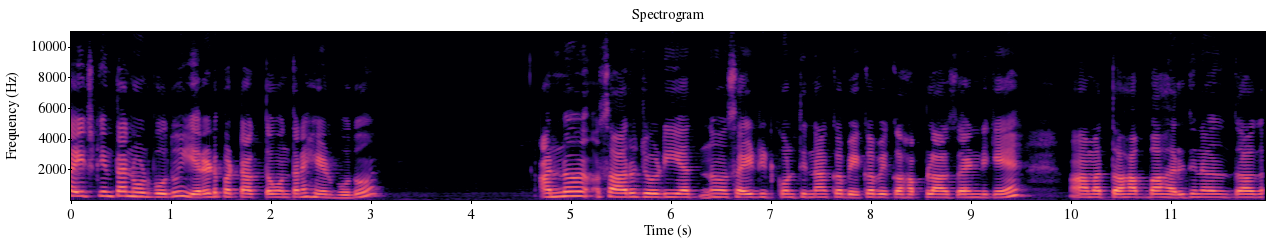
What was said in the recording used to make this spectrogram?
ಸೈಜ್ಗಿಂತ ನೋಡ್ಬೋದು, ಎರಡು ಪಟ್ಟು ಆಗ್ತಾವು ಅಂತಲೇ ಹೇಳ್ಬೋದು. ಅನ್ನ, ಸಾರು ಜೋಡಿ ಸೈಡ್ ಇಟ್ಕೊಂಡು ತಿನ್ನಕ್ಕೆ ಬೇಕಾ ಬೇಕಾ ಹಪ್ಪಳ ಸಂಡಿಗೆ ಮತ್ತು ಹಬ್ಬ ಹರಿದಿನದಾಗ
